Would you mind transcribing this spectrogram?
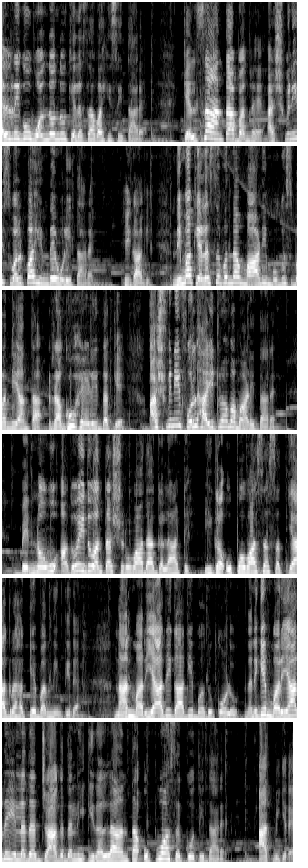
ಎಲ್ರಿಗೂ ಒಂದೊಂದು ಕೆಲಸ ವಹಿಸಿದ್ದಾರೆ. ಕೆಲಸ ಅಂತ ಬಂದ್ರೆ ಅಶ್ವಿನಿ ಸ್ವಲ್ಪ ಹಿಂದೆ ಉಳಿತಾರೆ. ಹೀಗಾಗಿ ನಿಮ್ಮ ಕೆಲಸವನ್ನ ಮಾಡಿ ಮುಗಿಸ್ ಬನ್ನಿ ಅಂತ ರಘು ಹೇಳಿದ್ದಕ್ಕೆ ಅಶ್ವಿನಿ ಫುಲ್ ಹೈಡ್ರಾಮಾ ಮಾಡಿದ್ದಾರೆ. ಬೆನ್ನೋವು ಅದು ಇದು ಅಂತ ಶುರುವಾದ ಗಲಾಟೆ. ಈಗ ಉಪವಾಸ ಸತ್ಯಾಗ್ರಹಕ್ಕೆ ಬಂದ್ ನಿಂತಿದೆ. ನಾನ್ ಮರ್ಯಾದೆಗಾಗಿ ಬದುಕೋಳು. ನನಗೆ ಮರ್ಯಾದೆ ಇಲ್ಲದ ಜಾಗದಲ್ಲಿ ಇರಲ್ಲ ಅಂತ ಉಪವಾಸ ಕೂತಿದ್ದಾರೆ. ಆತ್ಮೀಯರೇ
